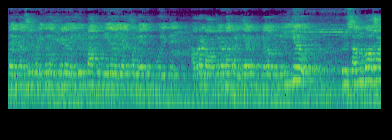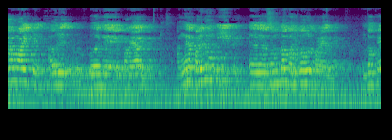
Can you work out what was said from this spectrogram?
ദർശനം പഠിക്കുന്ന കുട്ടിയുടെ വല്യപ്പാക്ക് തീരെ വയ്യാത്ത സമയത്ത് പോയിട്ട് അവിടെ ഡോക്ടറുടെ പരിചരണം കിട്ടിയതൊക്കെ വലിയൊരു ഒരു സന്തോഷകരമായിട്ട് അവർ പിന്നെ പറയാറുണ്ട്. അങ്ങനെ പലരും ഈ സ്വന്തം അനുഭവങ്ങൾ പറയാറുണ്ട്. ഇതൊക്കെ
